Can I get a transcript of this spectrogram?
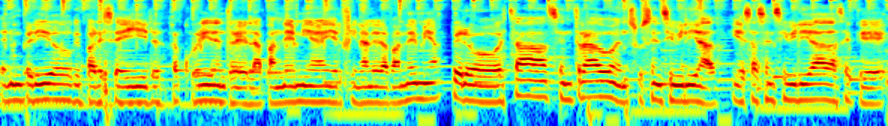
en un periodo que parece ir transcurrir entre la pandemia y el final de la pandemia, pero está centrado en su sensibilidad y esa sensibilidad hace que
